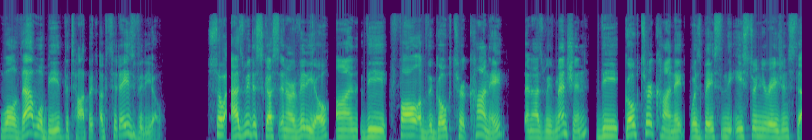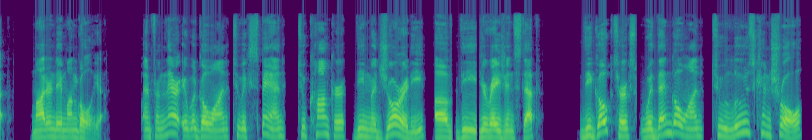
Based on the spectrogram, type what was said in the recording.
Well, that will be the topic of today's video. So as we discussed in our video on the fall of the Gokturk Khanate, and as we've mentioned, the Gokturk Khanate was based in the Eastern Eurasian steppe, modern-day Mongolia. And from there, it would go on to expand to conquer the majority of the Eurasian steppe the Gokturks would then go on to lose control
